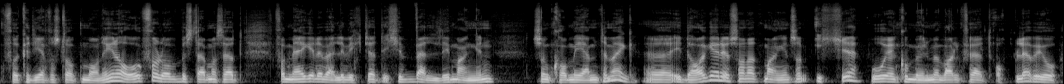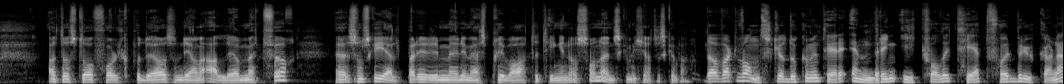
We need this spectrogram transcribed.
får hva de får stå opp morgenen, og får lov å bestemme seg at for meg er det veldig viktig at det ikke er veldig mange som kommer hjem til meg. Eh, I dag er det jo sånn at mange som ikke bor i en kommune med valgfrihet, opplever jo at det står folk på døra som de gjerne aldri har møtt før som skal hjelpe dem med de mest private tingene. og Sånn ønsker vi ikke at det skal være. Det har vært vanskelig å dokumentere endring i kvalitet for brukerne.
